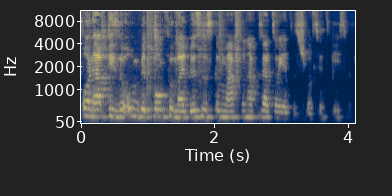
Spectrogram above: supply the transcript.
und habe diese Umwidmung für mein Business gemacht und habe gesagt, so jetzt ist Schluss, jetzt gehe ich wirklich.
